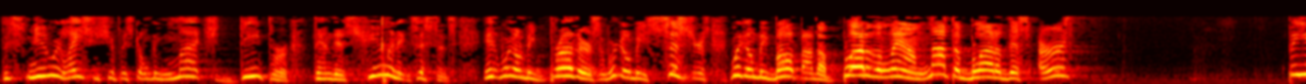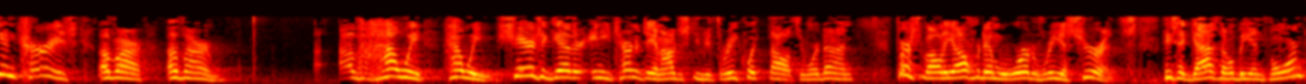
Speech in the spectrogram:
This new relationship is going to be much deeper than this human existence. We're going to be brothers and we're going to be sisters. We're going to be bought by the blood of the Lamb, not the blood of this earth. Be encouraged of our of our of how we how we share together in eternity. And I'll just give you three quick thoughts, and we're done. First of all, he offered them a word of reassurance. He said, guys, don't be informed.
